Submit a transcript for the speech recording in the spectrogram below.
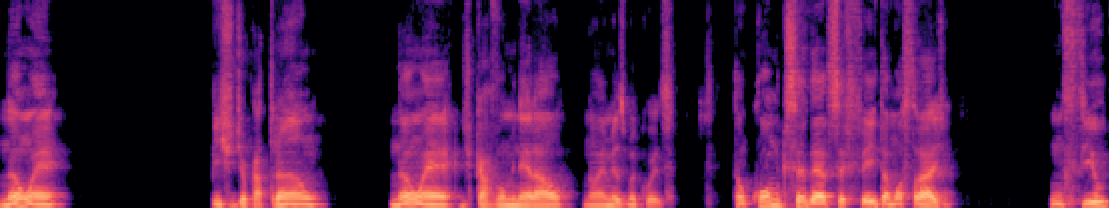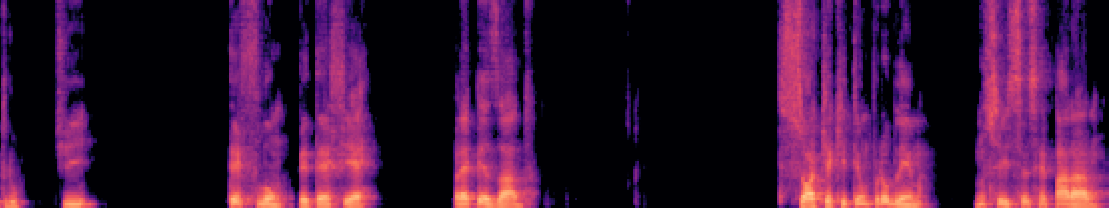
Não é picho de alcatrão, não é de carvão mineral, não é a mesma coisa. Então, como que você deve ser feita a amostragem? Um filtro de Teflon, PTFE, pré-pesado. Só que aqui tem um problema. Não sei se vocês repararam.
